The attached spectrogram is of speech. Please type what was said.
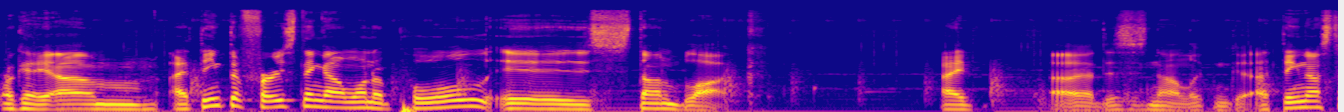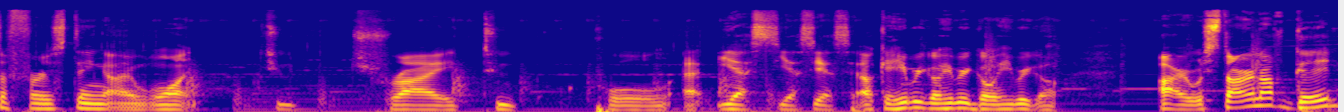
okay um i think the first thing i want to pull is stun block. I uh this is not looking good. I think that's the first thing i want to try to pull at yes yes yes. Okay here we go here we go here we go. All right we're starting off good.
